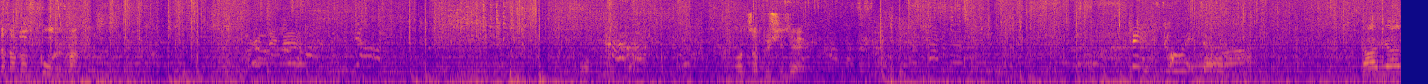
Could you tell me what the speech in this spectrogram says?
No to wam kurwa. O co tu się dzieje? Heute! Damian!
